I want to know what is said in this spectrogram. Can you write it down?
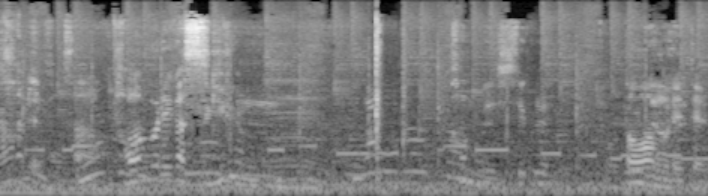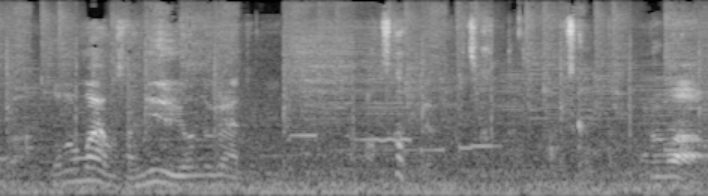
彼もさ戯れが過ぎるうん、勘弁してくれ戯れてるわ。この前もさ24度ぐらいの時暑かったよね暑かっ俺は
